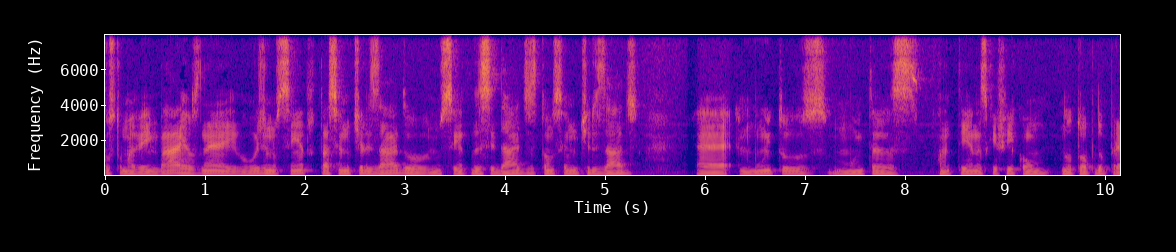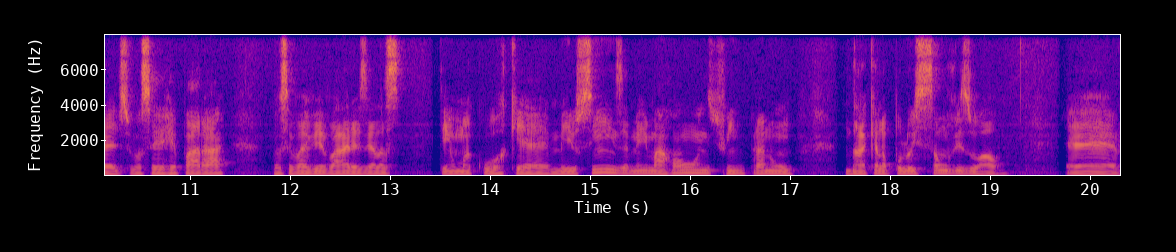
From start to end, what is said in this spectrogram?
costuma ver em bairros, né? E hoje no centro está sendo utilizado, no centro das cidades estão sendo utilizados é, muitos, muitas antenas que ficam no topo do prédio. Se você reparar, você vai ver várias, elas têm uma cor que é meio cinza, meio marrom, enfim, para não dar aquela poluição visual. É,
